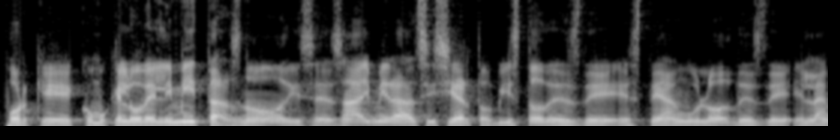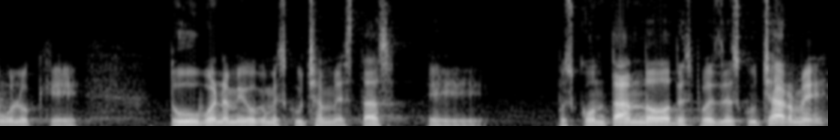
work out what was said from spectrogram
porque como que lo delimitas, ¿no? Dices, ay, mira, sí cierto, visto desde este ángulo, desde el ángulo que tú, buen amigo que me escucha, me estás eh, pues contando después de escucharme,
